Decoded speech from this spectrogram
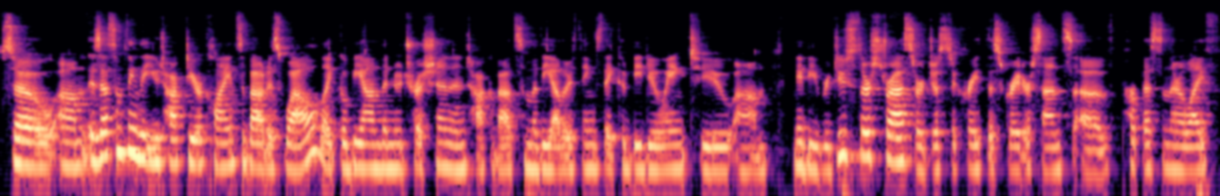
So, um, is that something that you talk to your clients about as well? Like, go beyond the nutrition and talk about some of the other things they could be doing to um, maybe reduce their stress or just to create this greater sense of purpose in their life?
